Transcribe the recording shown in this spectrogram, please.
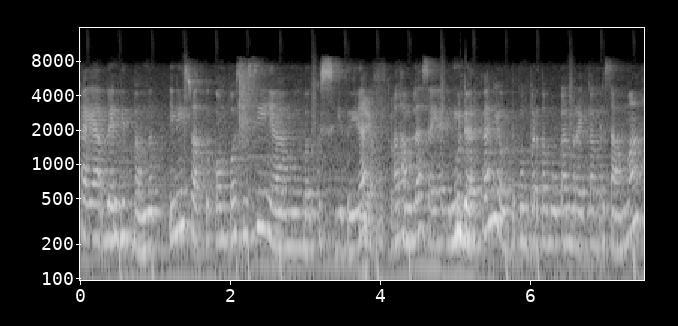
kayak blended banget. Ini suatu komposisi yang bagus gitu ya. Iya, betul. alhamdulillah saya dimudahkan ya untuk mempertemukan mereka bersama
